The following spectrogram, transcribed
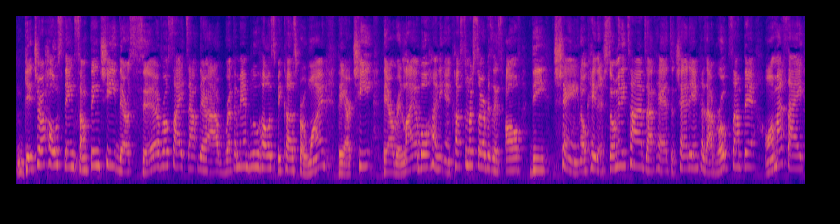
Get your hosting something cheap. There are several sites out there. I recommend Bluehost because for one, they are cheap, they are reliable, honey, and customer service is off the chain. Okay, there's so many times I've had to chat in because I broke something on my site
